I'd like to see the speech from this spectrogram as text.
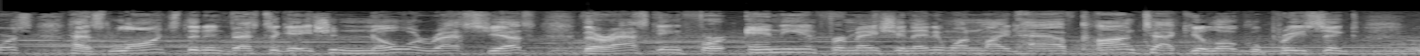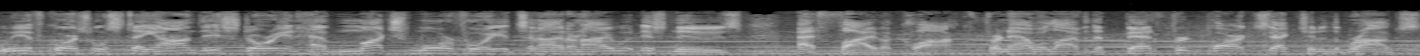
force has launched an investigation. No arrests yet. They're asking for any information anyone might have. Contact your local precinct. We, of course, will stay on this story and have much more for you tonight on Eyewitness News at 5 o'clock. For now, we're live in the Bedford Park section of the Bronx.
